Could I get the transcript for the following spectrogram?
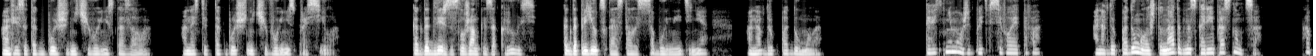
Анфиса так больше ничего и не сказала. А Настя так больше ничего и не спросила. Когда дверь за служанкой закрылась, когда приютская осталась с собой наедине, она вдруг подумала. «Да ведь не может быть всего этого». Она вдруг подумала, что надо бы скорее проснуться. Кап,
